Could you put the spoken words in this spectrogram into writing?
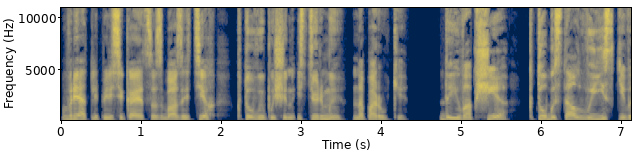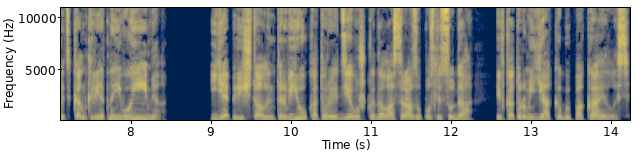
вряд ли пересекается с базой тех, кто выпущен из тюрьмы на поруки. Да и вообще, кто бы стал выискивать конкретно его имя? Я перечитал интервью, которое девушка дала сразу после суда, и в котором якобы покаялась.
